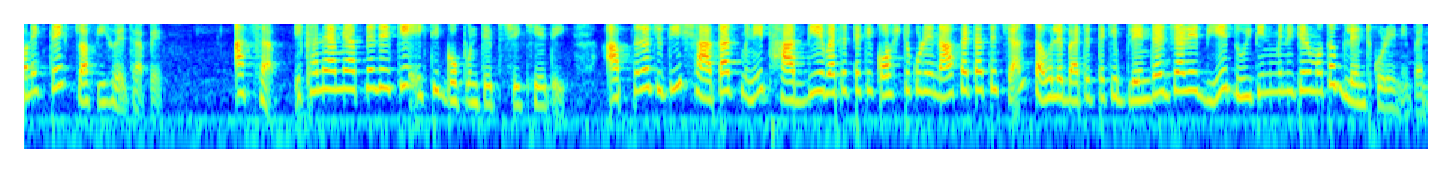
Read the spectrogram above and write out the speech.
অনেকটাই ফ্লাফি হয়ে যাবে। আচ্ছা এখানে আমি আপনাদেরকে একটি গোপন টিপস শিখিয়ে দিই। আপনারা যদি সাত আট মিনিট হাত দিয়ে ব্যাটারটাকে কষ্ট করে না ফেটাতে চান, তাহলে ব্যাটারটাকে ব্লেন্ডার জারে দিয়ে দুই তিন মিনিটের মতো ব্লেন্ড করে নেবেন।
